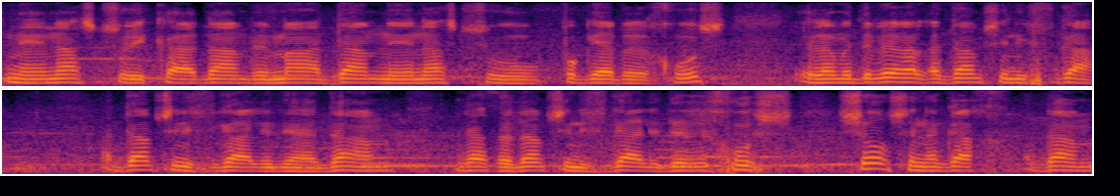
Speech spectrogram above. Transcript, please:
נענש כשהוא היכה אדם ומה אדם נענש כשהוא פוגע ברכוש, אלא מדבר על אדם שנפגע. אדם שנפגע על ידי אדם, ואז אדם שנפגע על ידי רכוש, שור שנגח אדם,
